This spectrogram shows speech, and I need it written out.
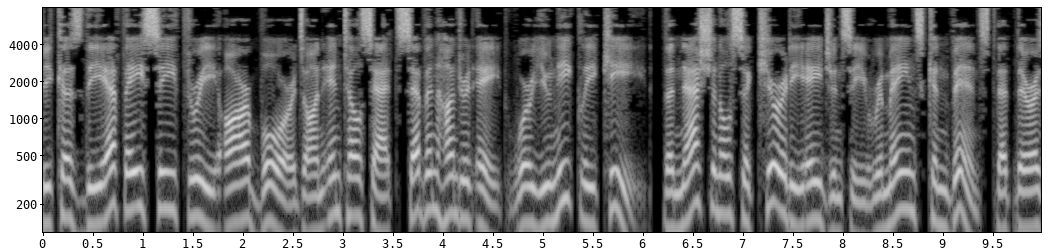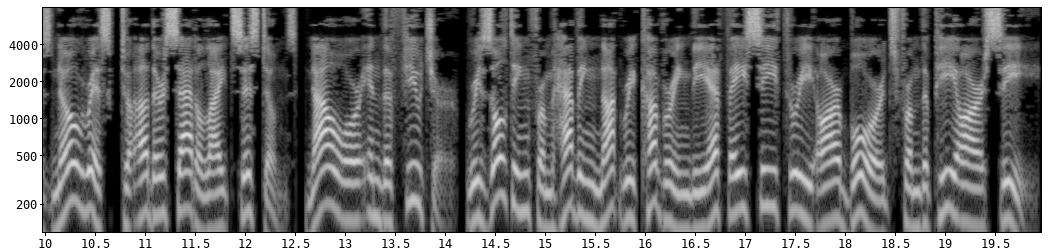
Because the FAC3R boards on Intelsat 708 were uniquely keyed, the National Security Agency remains convinced that there is no risk to other satellite systems, now or in the future, resulting from having not recovering the FAC3R boards from the PRC.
